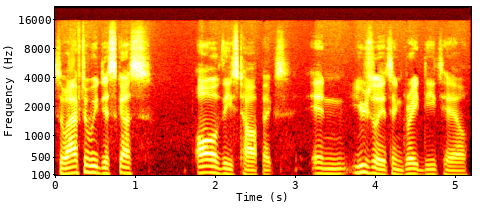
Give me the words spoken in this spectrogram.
so after we discuss all of these topics, and usually it's in great detail,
